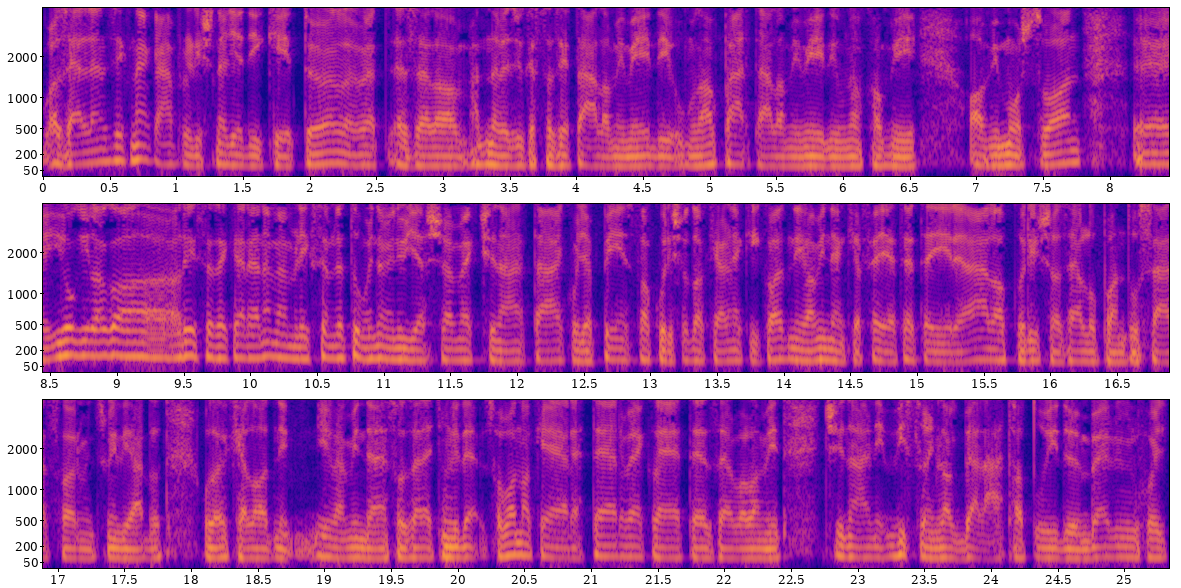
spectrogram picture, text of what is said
az ellenzéknek április 4-től, hát ezzel a, hát nevezük ezt azért állami médiumnak, pártállami médiumnak, ami, ami most van. E, jogilag a részletek erre nem emlékszem, de tudom, hogy nagyon ügyesen megcsinálták, hogy a pénzt akkor is oda kell nekik adni, ha mindenki a feje tetejére áll, akkor is az ellopandó 130 milliárdot oda kell adni. Nyilván mindenhez hozzá lehet nyúlni, de szóval vannak erre tervek, lehet ezzel valamit csinálni viszonylag belátható időn belül, hogy,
